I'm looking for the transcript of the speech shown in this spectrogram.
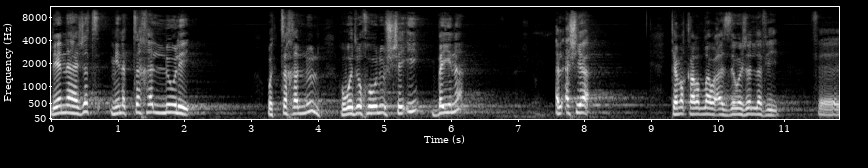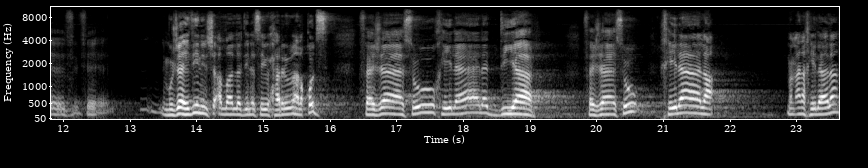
لأنها جت من التخلل والتخلل هو دخول الشيء بين الأشياء. كما قال الله عز وجل في, في, في المجاهدين إن شاء الله الذين سيحررون القدس فجاسوا خلال الديار. فجاسوا خلال ما معنى خلال؟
